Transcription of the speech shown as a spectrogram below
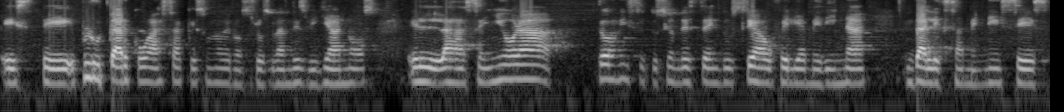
este, Plutarco Asa, que es uno de nuestros grandes villanos, la señora, toda una institución de esta industria, Ofelia Medina, Dalexa Meneses,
